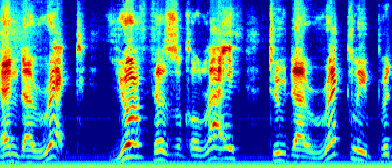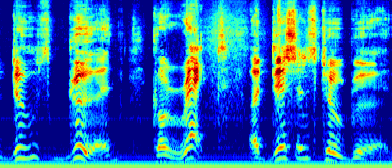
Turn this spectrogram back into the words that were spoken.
and direct your physical life to directly produce good, correct additions to good,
